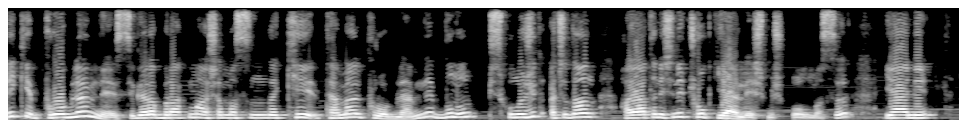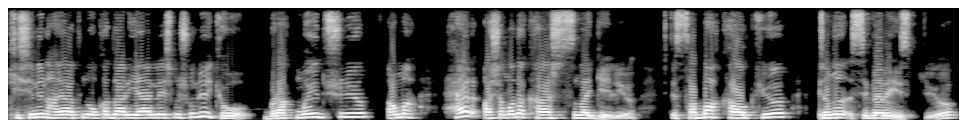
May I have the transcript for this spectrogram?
Peki problem ne? Sigara bırakma aşamasındaki temel problem ne? Bunun psikolojik açıdan hayatın içine çok yerleşmiş olması. Yani kişinin hayatına o kadar yerleşmiş oluyor ki o bırakmayı düşünüyor ama her aşamada karşısına geliyor. İşte sabah kalkıyor canı sigara istiyor.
